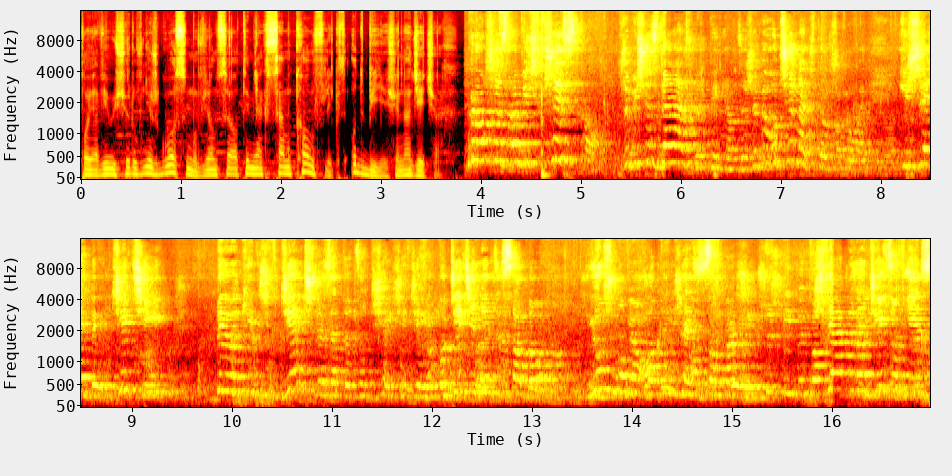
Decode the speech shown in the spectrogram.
Pojawiły się również głosy mówiące o tym, jak sam konflikt odbije się na dzieciach. Proszę zrobić wszystko, żeby się znalazły pieniądze, żeby utrzymać tą szkołę i żeby dzieci były kiedyś wdzięczne za to, co dzisiaj się dzieje, bo dzieci między sobą już mówią o tym, że są świat rodziców jest,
